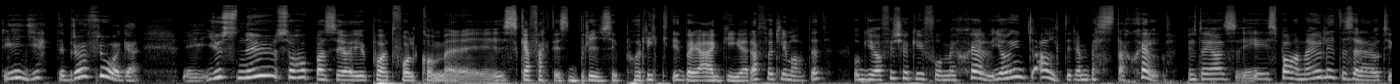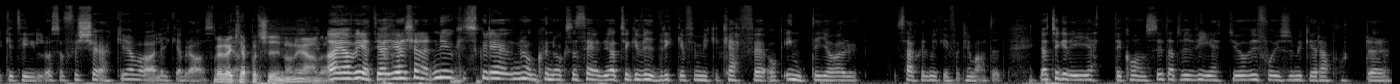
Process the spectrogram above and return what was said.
Det är en jättebra fråga. Just nu så hoppas jag ju på att folk kommer, ska faktiskt bry sig på riktigt, börja agera för klimatet. Och jag försöker ju få mig själv, jag är ju inte alltid den bästa själv. Utan jag spanar ju lite sådär och tycker till och så försöker jag vara lika bra som Det där cappuccinon igen? Ja, jag vet. Jag, jag känner, nu skulle jag nog kunna också säga att jag tycker vi dricker för mycket kaffe och inte gör särskilt mycket för klimatet. Jag tycker det är jättekonstigt att vi vet ju och vi får ju så mycket rapporter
